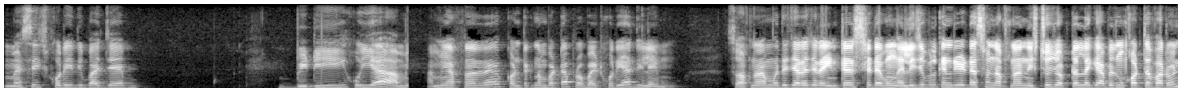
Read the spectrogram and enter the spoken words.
মেসেজ করে দিবা যে, বিডি হইয়া আমি আমি আপনাদের কন্ট্যাক্ট নাম্বারটা প্রোভাইড করিয়া দিলাম। সো আপনার মধ্যে যারা যারা ইন্টারেস্টেড এবং এলিজিবল ক্যান্ডিডেট আছেন, আপনারা নিশ্চয়ই জবটার লাগে আবেদন করতে পারেন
